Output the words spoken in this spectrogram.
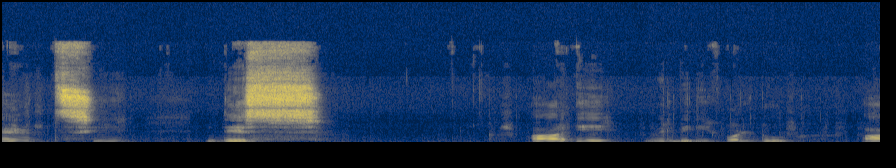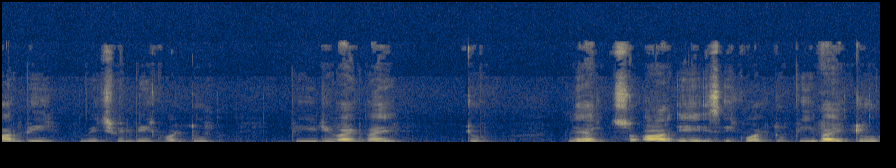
at C. This RA will be equal to RB which will be equal to P divided by 2 clear? So RA is equal to P by 2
